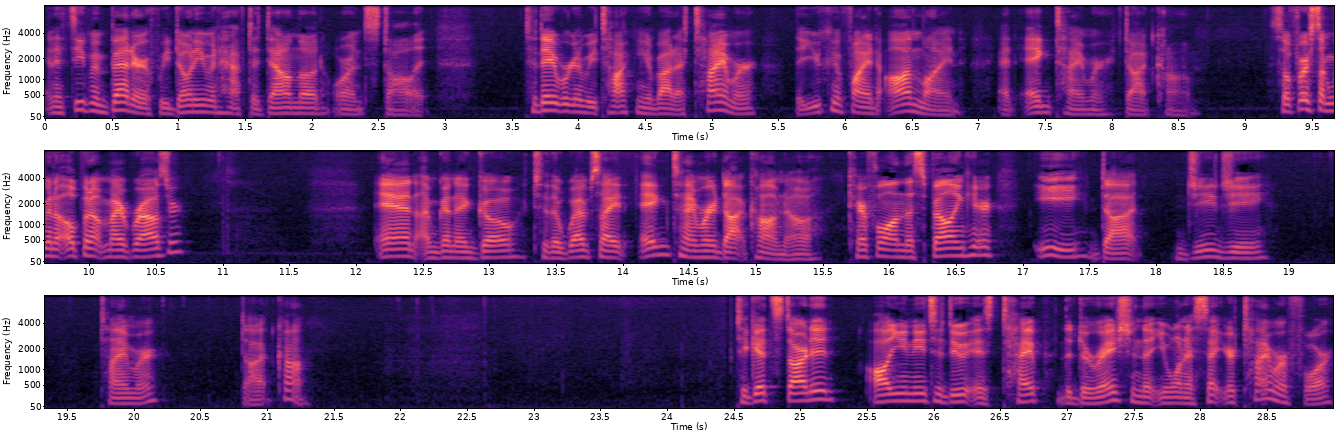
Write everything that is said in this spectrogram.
and it's even better if we don't even have to download or install it. Today we're going to be talking about a timer that you can find online at eggtimer.com. So first I'm going to open up my browser and I'm going to go to the website eggtimer.com. Now careful on the spelling here, e.ggtimer.com. To get started, all you need to do is type the duration that you want to set your timer for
